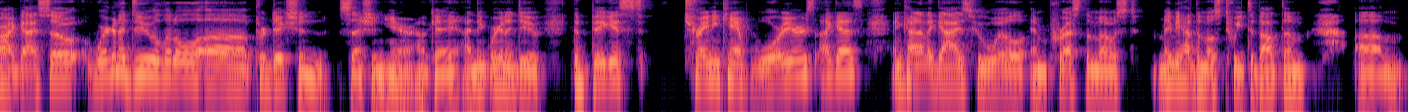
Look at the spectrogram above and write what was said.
All right, guys. So we're gonna do a little uh, prediction session here. Okay, I think we're gonna do the biggest training camp warriors, I guess, and kind of the guys who will impress the most, maybe have the most tweets about them um,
